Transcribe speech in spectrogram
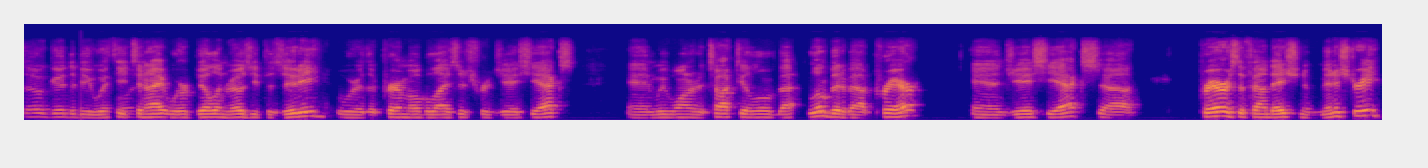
So good to be with you tonight. We're Bill and Rosie Pezzutti. We're the prayer mobilizers for GACX, and we wanted to talk to you a little bit, a little bit about prayer and GACX. Uh, prayer is the foundation of ministry,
